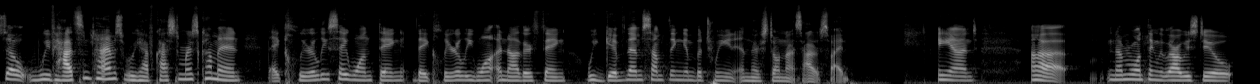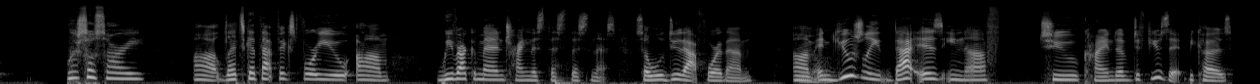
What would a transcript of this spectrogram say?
So we've had some times where we have customers come in, they clearly say one thing, they clearly want another thing. We give them something in between and they're still not satisfied. And uh number one thing that we always do, we're so sorry. Uh let's get that fixed for you. Um we recommend trying this this this and this. So we'll do that for them. Um and usually that is enough to kind of diffuse it because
